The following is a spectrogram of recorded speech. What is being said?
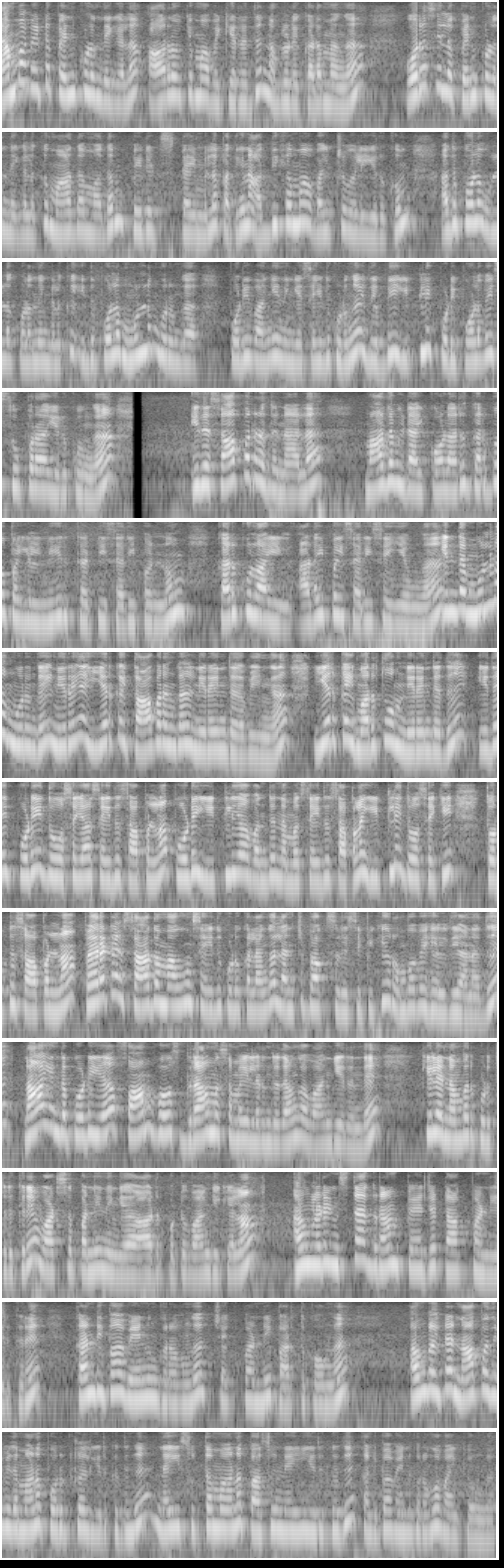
நம்ம வீட்டு பெண் குழந்தைகளை ஆரோக்கியமாக வைக்கிறது நம்மளுடைய கடமைங்க. ஒரு சில பெண் குழந்தைகளுக்கு மாதம் மாதம் பீரியட்ஸ் டைமில் பார்த்திங்கன்னா அதிகமாக வயிற்று வலி இருக்கும். அதுபோல் உள்ள குழந்தைங்களுக்கு இது போல் முள்ளு முருங்கை பொடி வாங்கி நீங்கள் செய்து கொடுங்க. இது எப்படியே இட்லி பொடி போலவே சூப்பராக இருக்குங்க. இதை சாப்பிட்றதுனால மாதவிடாய் கோளாறு கர்ப்பப்பையில் நீர் கட்டி சரி பண்ணும் கருக்குழாயில் அடைப்பை சரி செய்யுங்க. இந்த முள்ளு முருங்கை நிறைய இயற்கை தாவரங்கள் நிறைந்தவைங்க. இயற்கை மருத்துவம் நிறைந்தது. இதை பொடி தோசையாக செய்து சாப்பிடலாம். பொடி இட்லியாக வந்து நம்ம செய்து சாப்பிடலாம். இட்லி தோசைக்கு தொட்டு சாப்பிடலாம். பெரட்டல் சாதமாகவும் செய்து கொடுக்கலாங்க. லஞ்ச் பாக்ஸ் ரெசிபிக்கு ரொம்பவே ஹெல்தியானது. நான் இந்த பொடியை ஃபார்ம் ஹவுஸ் கிராம சமையலிருந்து தாங்க வாங்கியிருந்தேன். கீழே நம்பர் கொடுத்துருக்கிறேன். வாட்ஸ்அப் பண்ணி நீங்கள் ஆர்டர் போட்டு வாங்கிக்கலாம். அவங்களோட இன்ஸ்டாகிராம் பேஜை டாக் பண்ணியிருக்கிறேன். கண்டிப்பாக வேணுங்கிறவங்க செக் பண்ணி பார்த்துக்கோங்க. அவங்கள்ட்ட நாற்பது விதமான பொருட்கள் இருக்குதுங்க. நெய் சுத்தமான பசு நெய் இருக்குது. கண்டிப்பாக வேணுங்கிறவங்க வாங்கிக்கோங்க.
